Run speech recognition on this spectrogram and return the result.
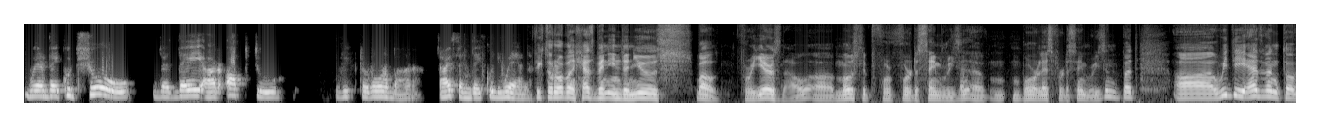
where they could show that they are up to Viktor Orban, I think they could win. Viktor Orban has been in the news, well, for years now, uh, mostly for, for the same reason, uh, more or less for the same reason. But uh, with the advent of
